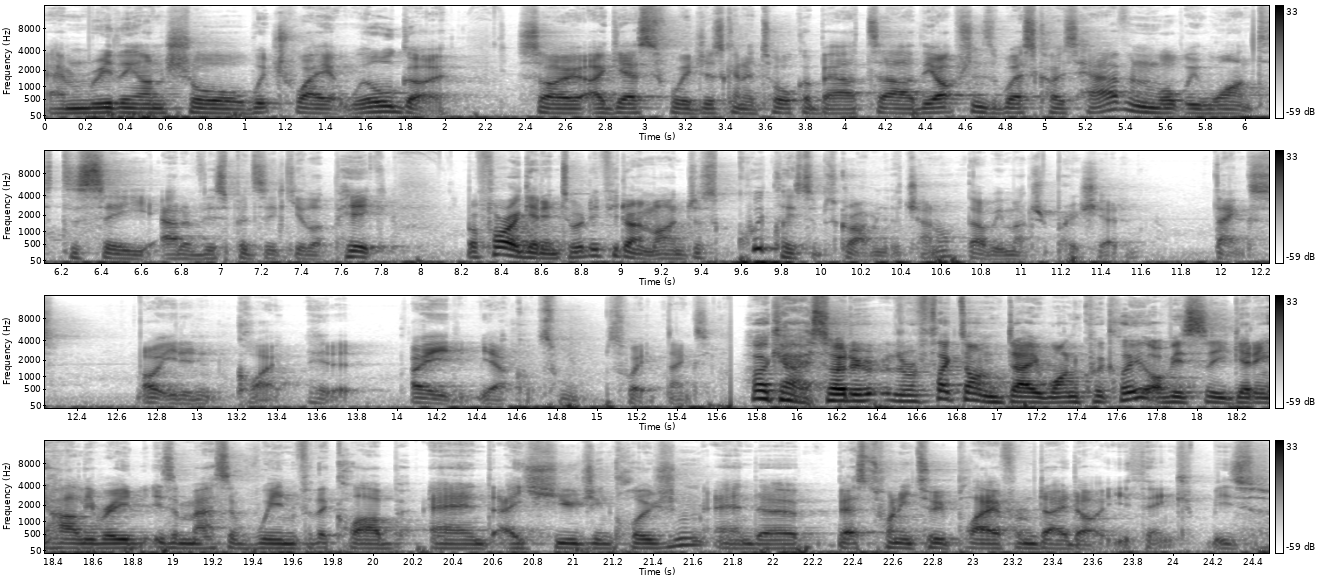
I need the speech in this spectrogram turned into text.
am really unsure which way it will go. So I guess we're just going to talk about uh, the options the West Coast have and what we want to see out of this particular pick. Before I get into it, if you don't mind, just quickly subscribing to the channel. That would be much appreciated. Thanks. Oh, you didn't quite hit it. Oh, yeah, cool. Sweet, thanks. Okay, so to, reflect on day one quickly, obviously getting Harley Reid is a massive win for the club and a huge inclusion and a best 22 player from day dot, you think. He's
